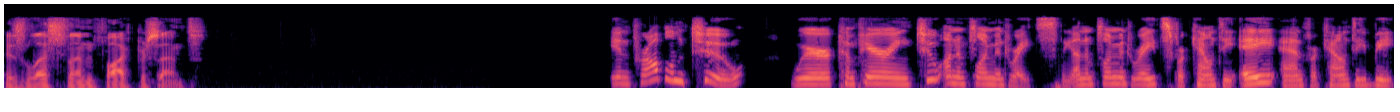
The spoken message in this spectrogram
is less than 5%. In problem two, we're comparing two unemployment rates, the unemployment rates for county A and for county B.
